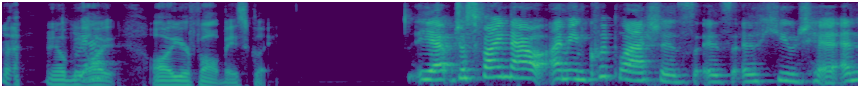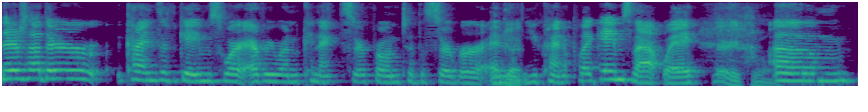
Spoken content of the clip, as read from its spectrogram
It'll be Yeah. all, all your fault, basically. Yep, just find out. I mean, Quiplash is is a huge hit, and there's other kinds of games where everyone connects their phone to the server, and Okay. you kind of play games that way. Very cool. Um,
